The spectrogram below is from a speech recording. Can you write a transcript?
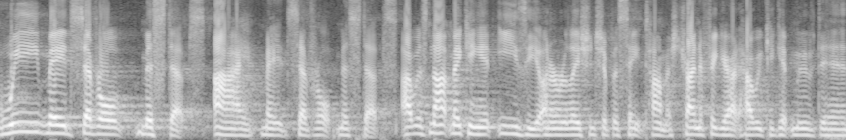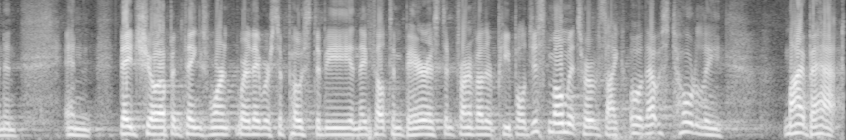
we made several missteps. I made several missteps. I was not making it easy on a relationship with St. Thomas, trying to figure out how we could get moved in. And, and they'd show up and things weren't where they were supposed to be, and they felt embarrassed in front of other people. Just moments where it was like, oh, that was totally my bad.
